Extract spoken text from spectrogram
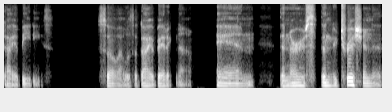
diabetes. So I was a diabetic now. And the nurse, the nutritionist,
